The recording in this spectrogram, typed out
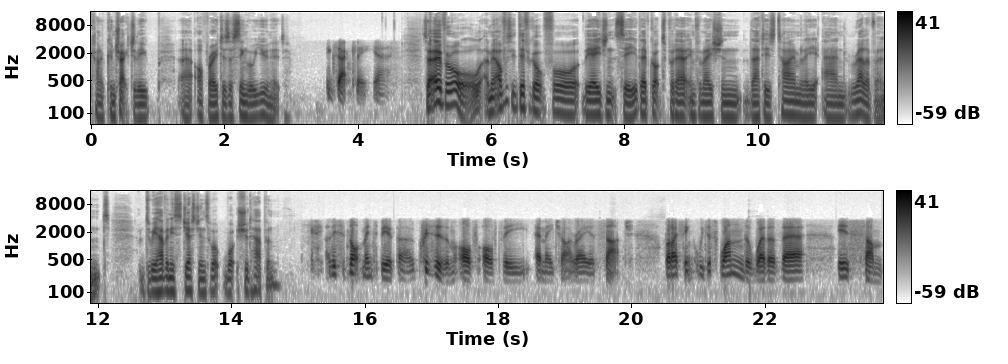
kind of contractually uh, operate as a single unit. Exactly. Yes. So overall, I mean, obviously difficult for the agency. They've got to put out information that is timely and relevant. Do we have any suggestions what what should happen? Uh, this is not meant to be a uh, criticism of of the MHRA as such, but I think we just wonder whether there is some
